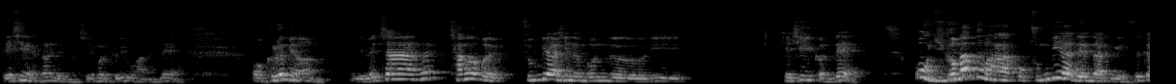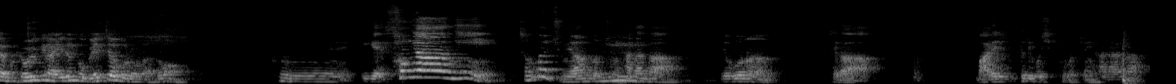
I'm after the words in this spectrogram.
대신해서 이제 뭐 질문을 드리고 하는데 어 그러면 외창을 창업을 준비하시는 분들이 계실 건데 꼭 이것만큼 하나 꼭 준비해야 된다는 게 있을까요? 뭐 교육이나 이런 거 외적으로라도 그 이게 성향이 정말 중요한 것중 음. 하나가 요거는 제가 말해드리고 싶은 것 중에 하나가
